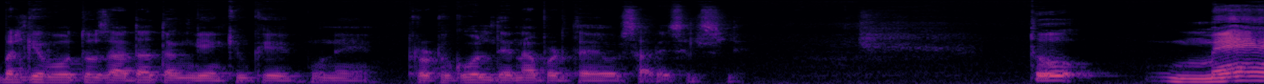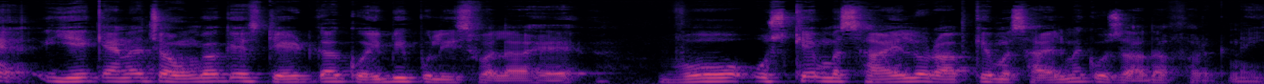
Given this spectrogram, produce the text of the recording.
بلکہ وہ تو زیادہ تنگ ہیں کیونکہ انہیں پروٹوکول دینا پڑتا ہے اور سارے سلسلے۔ تو میں یہ کہنا چاہوں گا کہ اسٹیٹ کا کوئی بھی پولیس والا ہے، وہ اس کے مسائل اور آپ کے مسائل میں کوئی زیادہ فرق نہیں۔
